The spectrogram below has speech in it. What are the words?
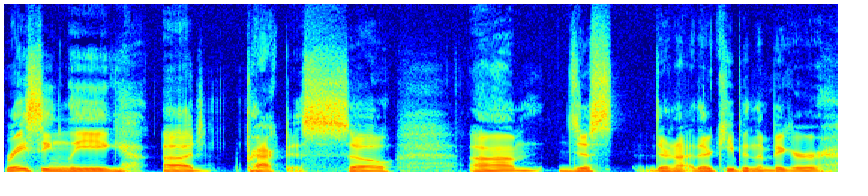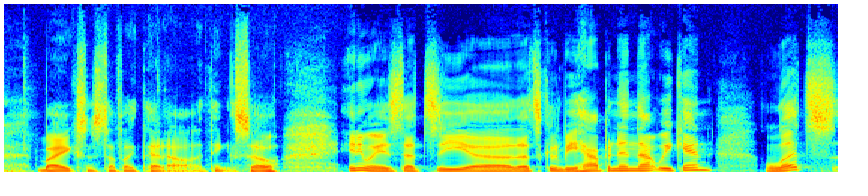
Racing League uh, practice. So um, just they're not they're keeping the bigger bikes and stuff like that out. I think so. Anyways, that's the uh, that's going to be happening that weekend. Let's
